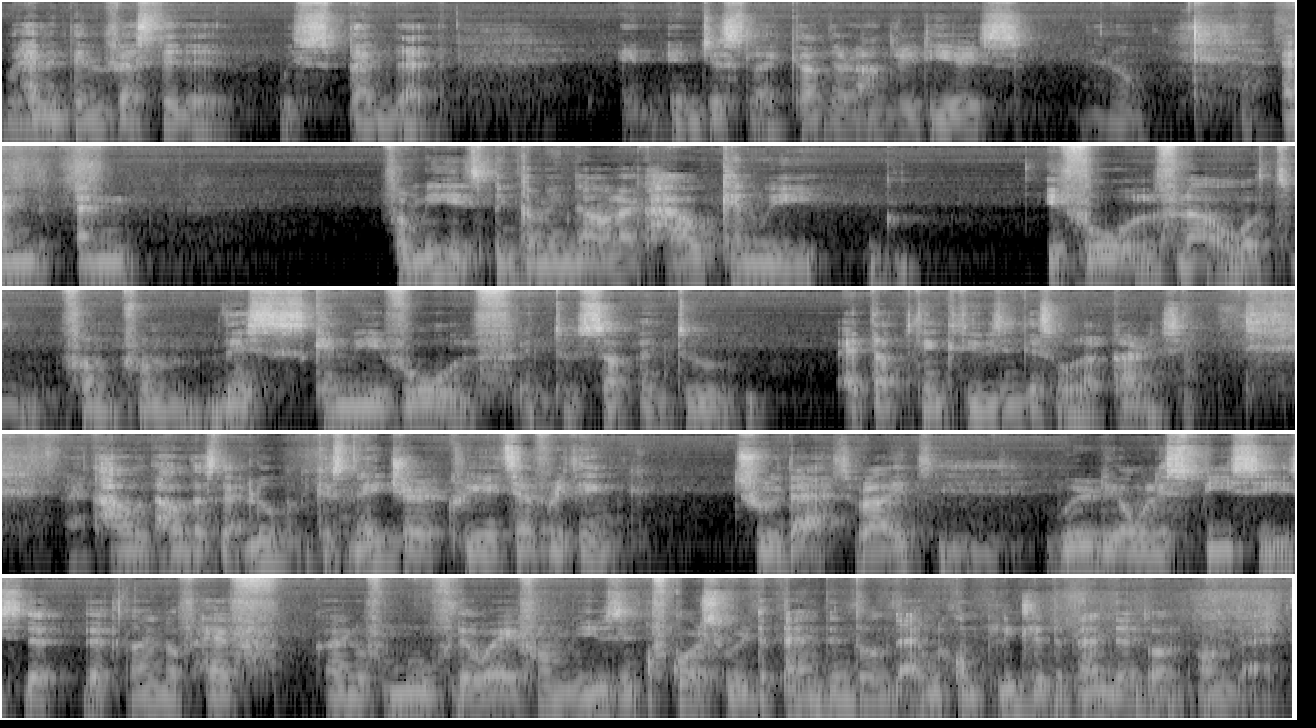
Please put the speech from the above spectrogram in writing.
We haven't invested it we've spent that in, in just like under 100 years you know? And and for me it's been coming down. Like how can we evolve now? What from from this can we evolve into some into adapting to using a solar currency? Like how, how does that look? Because nature creates everything through that right? Mm. we're the only species that that kind of have kind of moved away from using of course we're dependent on that. We're completely dependent on on that.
